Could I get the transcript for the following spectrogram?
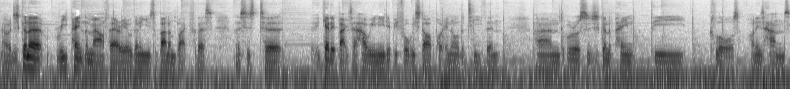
Now we're just going to repaint the mouth area. We're going to use Abaddon Black for this. This is to get it back to how we need it before we start putting all the teeth in. And we're also just going to paint the claws on his hands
